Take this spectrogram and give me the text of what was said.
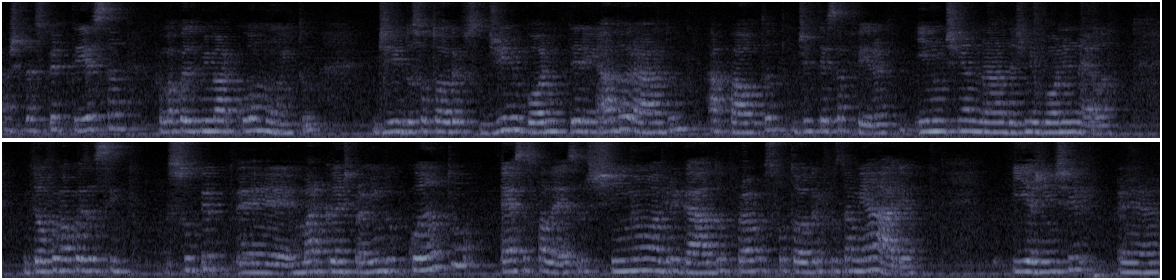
acho que da super terça foi uma coisa que me marcou muito, de dos fotógrafos de newborn terem adorado a pauta de terça-feira e não tinha nada de newborn nela. Então foi uma coisa assim super é, marcante para mim do quanto essas palestras tinham agregado para os fotógrafos da minha área. E a gente é,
